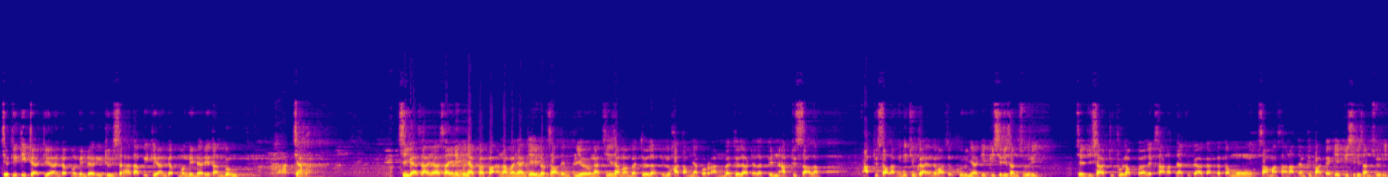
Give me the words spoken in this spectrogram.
Jadi tidak dianggap menghindari dosa, tapi dianggap menghindari tanggung jawab. Sehingga saya, saya ini punya bapak namanya Kiai Nur Salim. Beliau ngaji sama Mbak Dola dulu khatamnya Quran. Mbak Dola adalah bin Abdus Salam. Abdus Salam ini juga yang termasuk gurunya Ki Bisri Sansuri. Jadi saya dibolak balik sanatnya juga akan ketemu sama sanat yang dipakai Ki Bisri Sansuri.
